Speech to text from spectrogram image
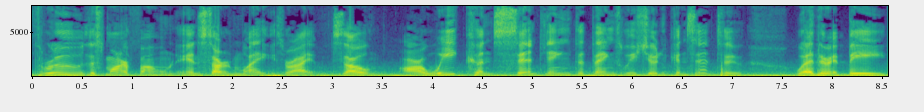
through the smartphone in certain ways, right? So, are we consenting to things we shouldn't consent to? Whether it be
